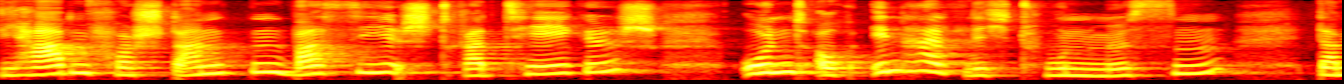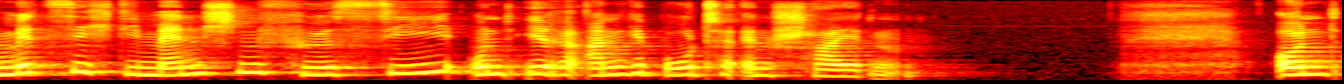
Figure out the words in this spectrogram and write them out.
Die haben verstanden, was sie strategisch und auch inhaltlich tun müssen, damit sich die Menschen für sie und ihre Angebote entscheiden. Und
